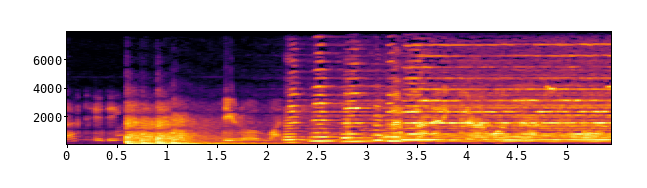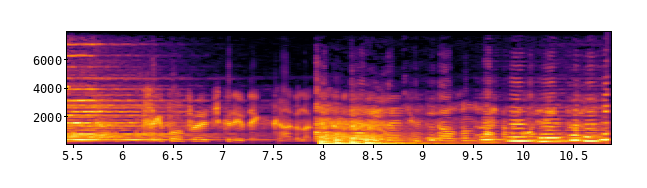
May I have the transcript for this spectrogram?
left, heading 01. Left turn heading 010. Singapore Bridge, good evening, Cargolux 2500.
